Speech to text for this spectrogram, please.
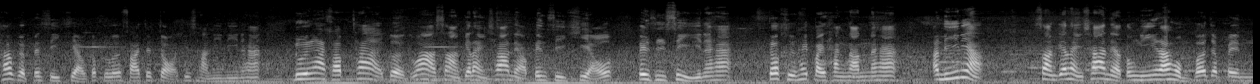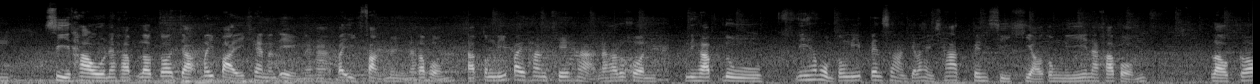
ถ้าเกิดเป็นสีเขียวก็คือรถไฟฟ้าจะจอดที่สถานีนี้นะฮะดูง่ายครับถ้าเกิดว่าสนามกีฬาแห่งชาติเนี่ยเป็นสีเขียวเป็นสีสีนะฮะก็คือให้ไปทางนั้นนะฮะอันนี้เนี่ยสนามกีฬาแห่งชาติเนี่ยตรงนี้นะผมก็จะเป็นสีเทานะครับแล้วก็จะไม่ไปแค่นั้นเองนะฮะไปอีกฝั่งหนึ่งนะครับผมครับตรงนี้ไปทางเคหะนะครับทุกคนนี่ครับดูนี่ครับผมตรงนี้เป็นสนามกีฬาแห่งชาติเป็นสีเขียวตรงนี้นะครับผมเราก็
